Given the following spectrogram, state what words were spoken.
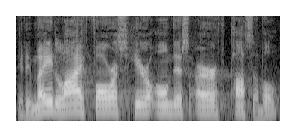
that He made life for us here on this earth possible,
